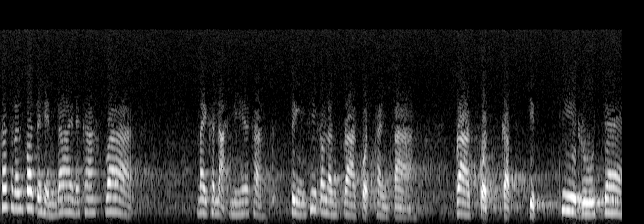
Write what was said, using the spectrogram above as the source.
ถ้าฉะนั้นก็จะเห็นได้นะคะ ว่า ในขณะนี้ค่ะ สิ่งที่กำลังปรากฏทางตา ปรากฏกับจิตที่รู้แจ้ง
